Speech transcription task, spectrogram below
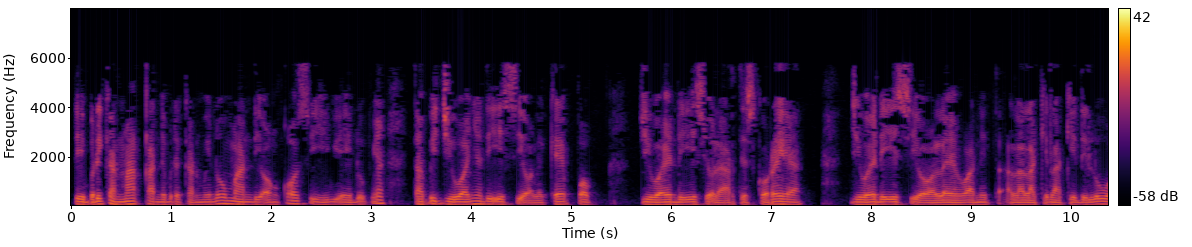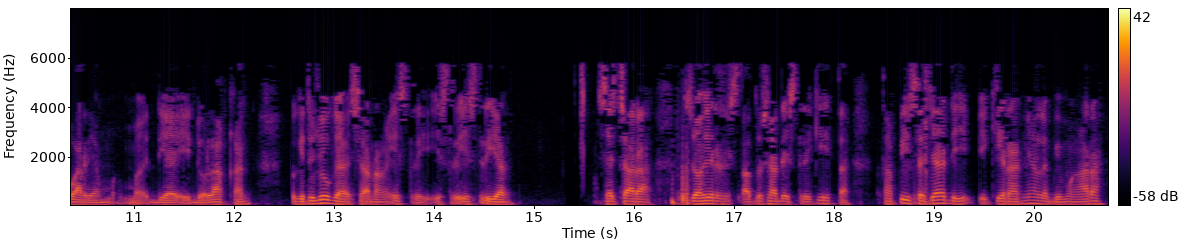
Diberikan makan, diberikan minuman, diongkosi biaya hidupnya, tapi jiwanya diisi oleh K-pop, jiwanya diisi oleh artis Korea, jiwa diisi oleh wanita laki-laki di luar yang dia idolakan. Begitu juga seorang istri, istri-istri yang secara zohir status ada istri kita, tapi bisa jadi pikirannya lebih mengarah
